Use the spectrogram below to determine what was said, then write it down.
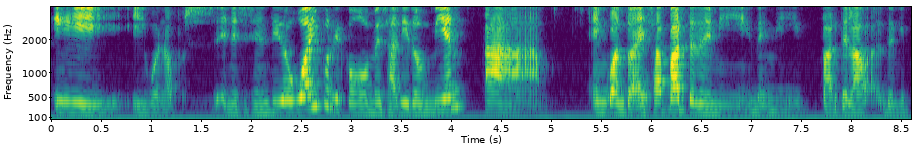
y, y bueno, pues en ese sentido guay, porque como me salieron bien, a- en cuanto a esa parte de mi, de mi parte la- de, mi-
